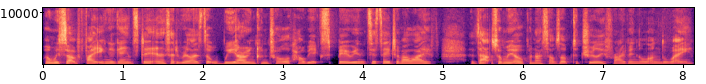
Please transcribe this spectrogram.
When we stop fighting against it and instead realize that we are in control of how we experience this stage of our life, that's when we open ourselves up to truly thriving along the way.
